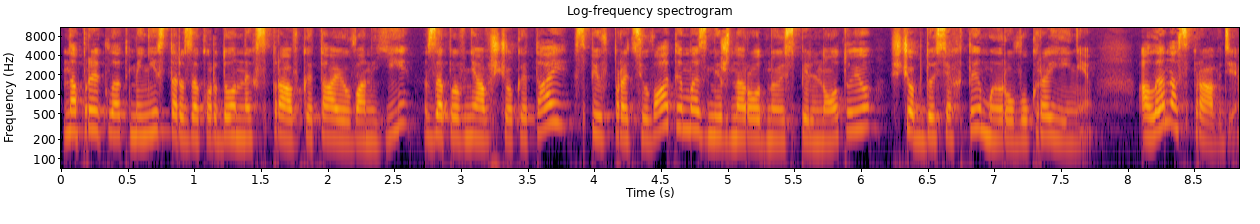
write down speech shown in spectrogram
Наприклад, міністр закордонних справ Китаю Ван Ї запевняв, що Китай співпрацюватиме з міжнародною спільнотою, щоб досягти миру в Україні. Але насправді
